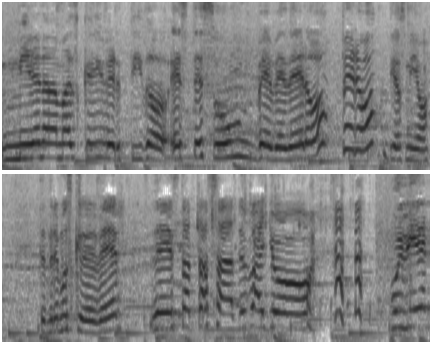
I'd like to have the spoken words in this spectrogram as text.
Miren nada más qué divertido. Este es un bebedero, pero, Dios mío, tendremos que beber de esta taza de baño. Muy bien.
